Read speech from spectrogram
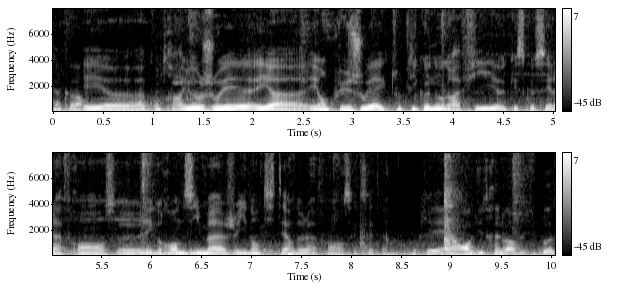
D'accord. Et euh, à contrario, jouer et, à- et en plus jouer avec toute l'iconographie, euh, qu'est-ce que c'est la France, euh, les grandes images identitaires de la France, etc. Ok, et un rendu très noir, je suppose?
